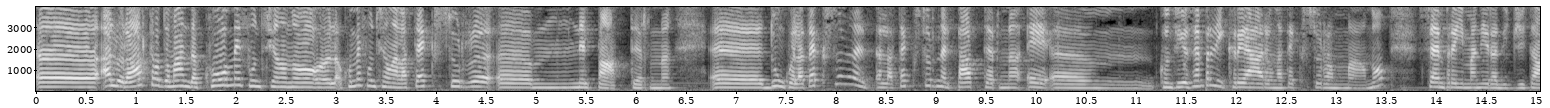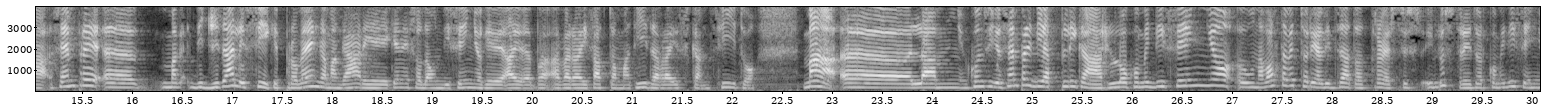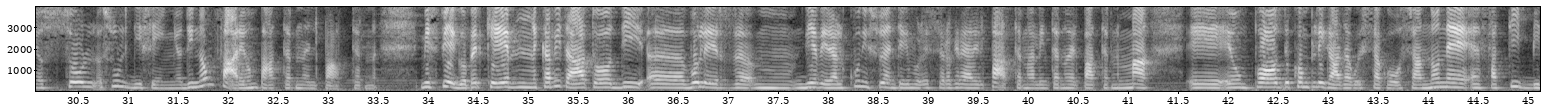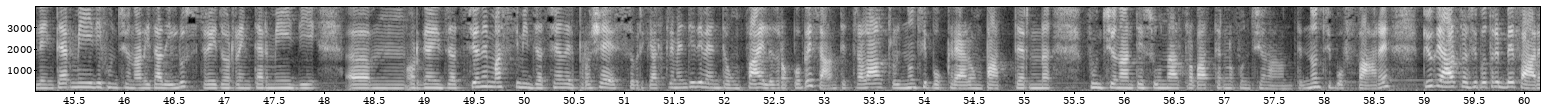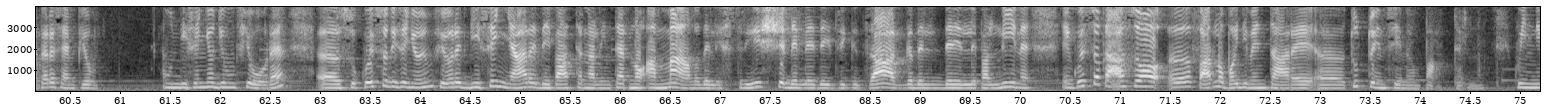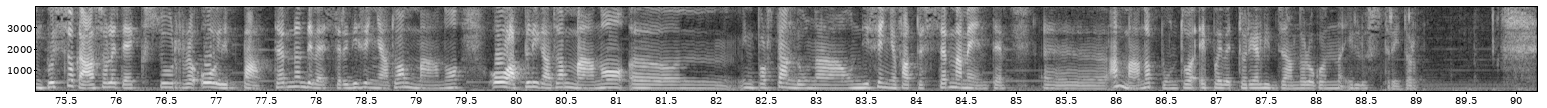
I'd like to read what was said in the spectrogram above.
Uh, allora, altra domanda, come, come funziona la texture um, nel pattern? Uh, dunque, la texture, nel, la texture, nel, pattern è, um, consiglio sempre di creare una texture a mano, sempre in maniera digitale, sempre uh, ma- digitale sì, che provenga magari, che ne so, da un disegno che hai, avrai fatto a matita, avrai scanzito, ma la, consiglio sempre di applicarlo come disegno, una volta vettorializzato attraverso Illustrator, come disegno disegno sul, sul, disegno, di non fare un pattern nel pattern. Mi spiego perché mh, mm, è capitato di eh, voler mh, mm, di avere alcuni studenti che volessero creare il pattern all'interno del pattern, ma è, è un po' complicata questa cosa, non è, è, fattibile in termini di funzionalità di Illustrator, in termini di um, organizzazione e massimizzazione del processo, perché altrimenti diventa un file troppo pesante. Tra l'altro non si può creare un pattern funzionante su un altro pattern funzionante, non si può fare, più che altro si potrebbe fare per esempio un disegno di un fiore, eh, su questo disegno di un fiore disegnare dei pattern all'interno a mano, delle strisce, delle, dei zig zag, del, delle palline e in questo caso eh, farlo poi diventare eh, tutto insieme un pattern. Quindi in questo caso le texture o il pattern deve essere disegnato a mano o applicato a mano ehm, importando una, un disegno fatto esternamente eh, a mano appunto e poi vettorializzandolo con Illustrator.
